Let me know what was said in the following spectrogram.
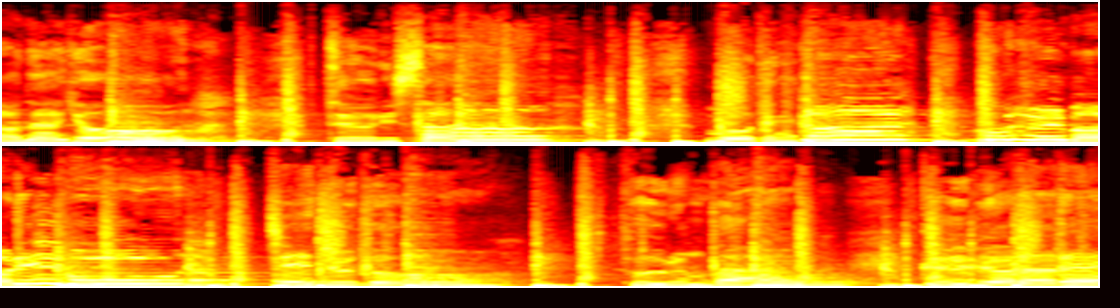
떠나요. 둘이서 모든 걸 훌훌버리고 제주도 푸른 밤그 별 아래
